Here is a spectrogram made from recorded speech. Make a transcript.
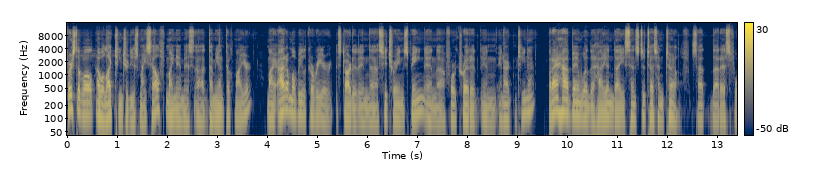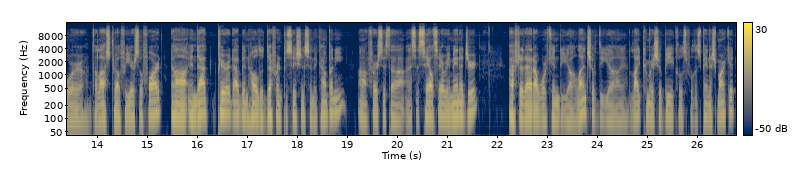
First of all, I would like to introduce myself. My name is uh, Damián Tokmayier. My automobile career started in uh, Citroën Spain and uh, Ford Credit in, in Argentina. But I have been with the Hyundai since 2012. So that is for the last 12 years so far. Uh, in that period, I've been holding different positions in the company. Uh, first as a, as a sales area manager, after that, I work in the uh, launch of the uh, light commercial vehicles for the Spanish market.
